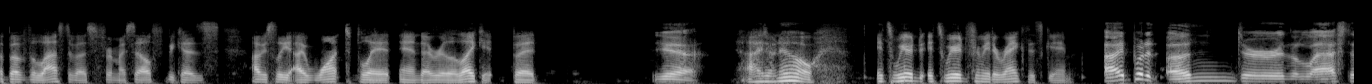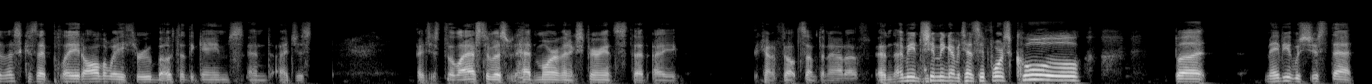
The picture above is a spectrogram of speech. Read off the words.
above The Last of Us for myself because obviously I want to play it and I really like it, but yeah. I don't know. It's weird. It's weird for me to rank this game. I'd put it under The Last of Us because I played all the way through both of the games, and I just, I just The Last of Us had more of an experience that I kind of felt something out of. And I mean, Shin Megami Tensei 4 is cool, but maybe it was just that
